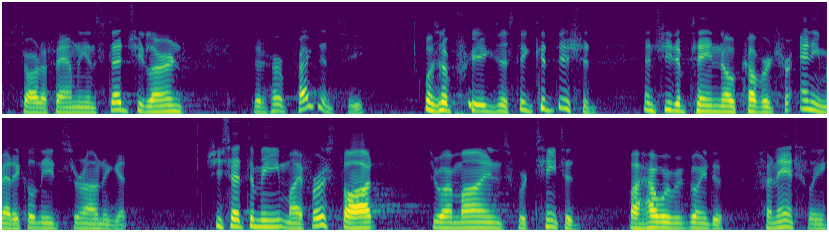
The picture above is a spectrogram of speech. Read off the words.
to start a family. Instead, she learned that her pregnancy was a pre existing condition and she'd obtained no coverage for any medical needs surrounding it. She said to me, My first thought through our minds were tainted by how we were going to financially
